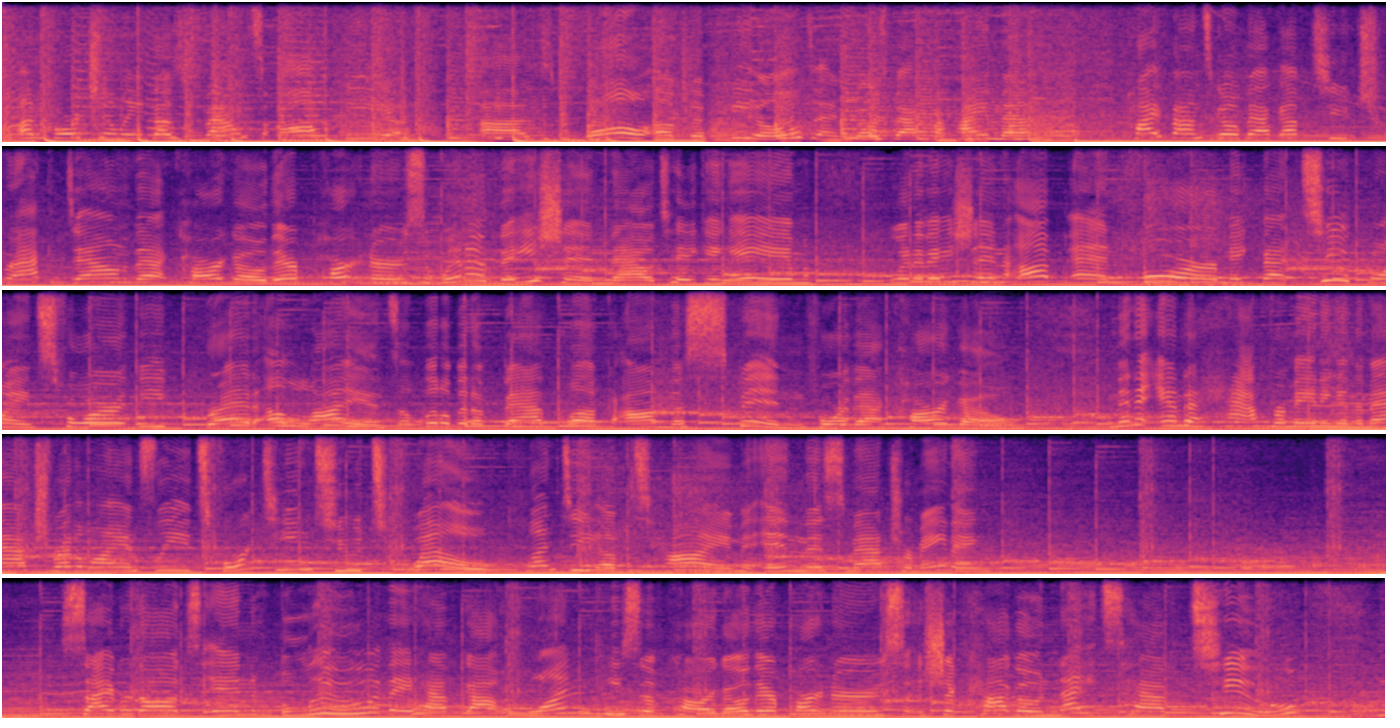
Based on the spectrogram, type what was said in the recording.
Unfortunately, it does bounce off the uh, wall of the field and goes back behind them. Pythons go back up to track down that cargo. Their partners, Winnovation, now taking aim. Winnovation up and four, make that two points for the Red Alliance. A little bit of bad luck on the spin for that cargo. Minute and a half remaining in the match. Red Alliance leads 14 to 12. Plenty of time in this match remaining. Cyberdogs in blue, they have got one piece of cargo. Their partners, Chicago Knights, have two.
